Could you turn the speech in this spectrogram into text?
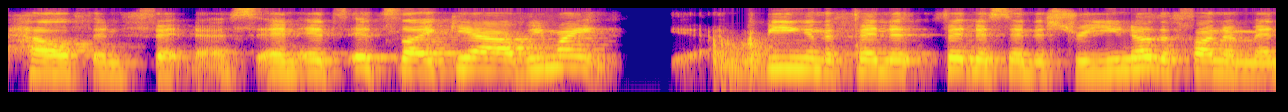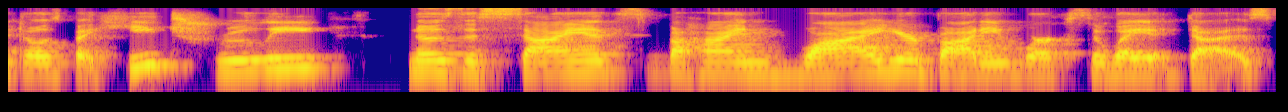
health and fitness. And it's, it's like, yeah, we might, being in the fitness industry, you know the fundamentals, but he truly knows the science behind why your body works the way it does.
